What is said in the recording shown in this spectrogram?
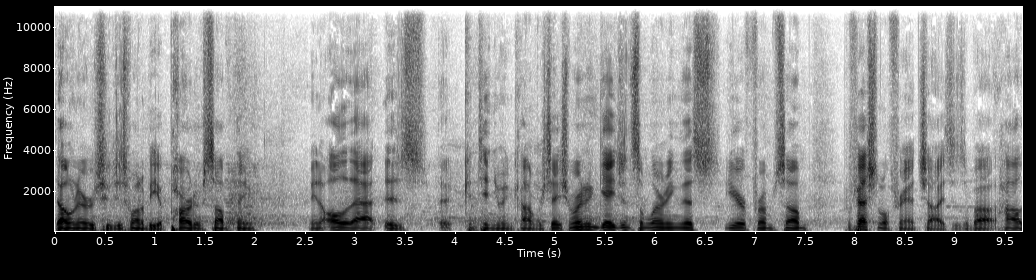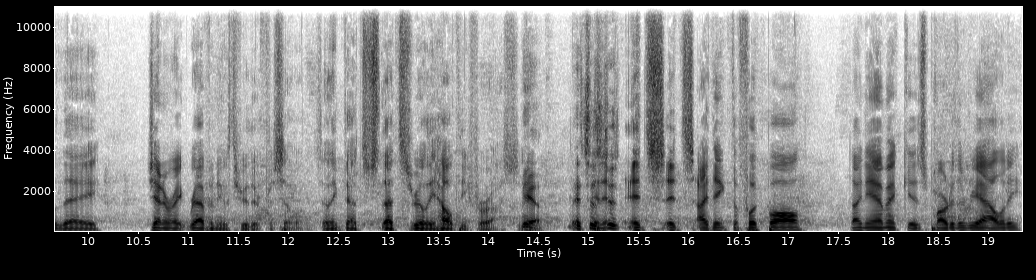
donors who just want to be a part of something? I mean, all of that is a continuing conversation. We're going to engage in some learning this year from some professional franchises about how they generate revenue through their facilities. I think that's that's really healthy for us. Yeah, it's just, it, it's it's. I think the football dynamic is part of the reality,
